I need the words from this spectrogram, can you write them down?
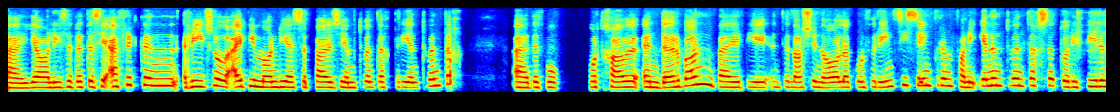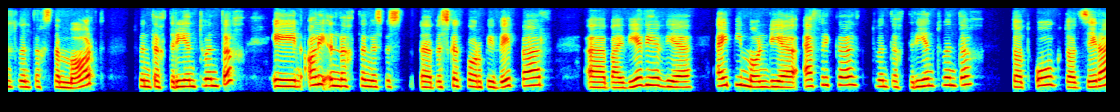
Uh ja, Lise, dit is die African Regional IP Mondia Symposium 2023. Uh dit word word gehou in Durban by die internasionale konferensiesentrum van die 21ste tot die 24ste Maart 2023 en al die inligting is bes, uh, beskikbaar op die webwerf uh, by www.apmondia.africa2023.org.za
